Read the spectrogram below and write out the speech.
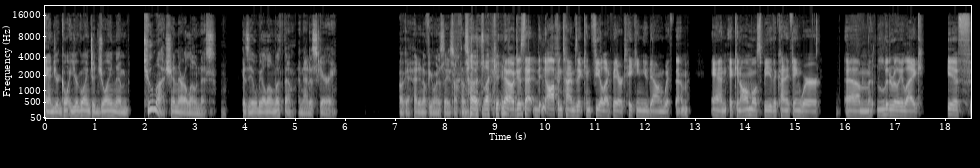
And you're going you're going to join them too much in their aloneness because will be alone with them, and that is scary. Okay, I didn't know if you want to say something. So I was like, no, just that oftentimes it can feel like they are taking you down with them, and it can almost be the kind of thing where, um, literally, like if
